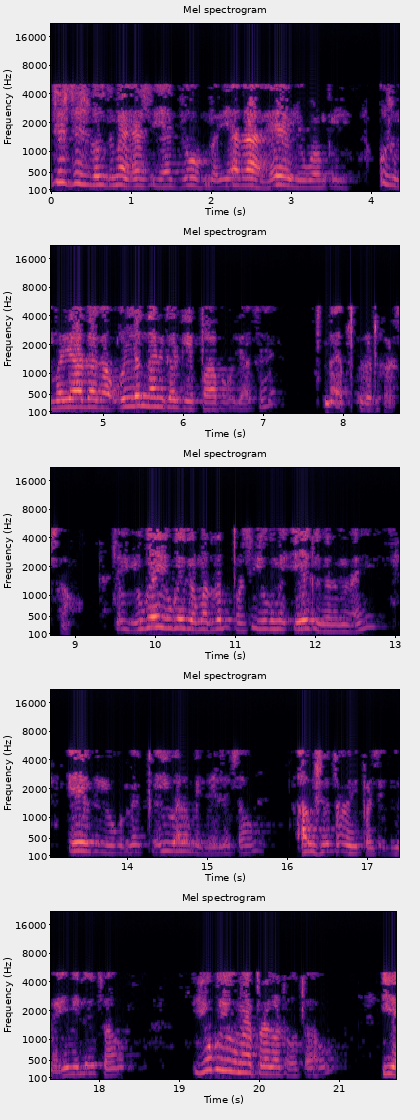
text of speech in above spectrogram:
जिस जिस वक्त में ऐसी है, जो मर्यादा है युगों की उस मर्यादा का उल्लंघन करके पाप हो जाते हैं, मैं प्रकट करता हूँ। तो युगे युगे का मतलब प्रति युग में एक जन्म नहीं, एक युग में कई बार मैं ले लेता हूँ। आवश्यकता नहीं पड़ती नहीं भी लेता हूँ। युग युग में प्रकट होता हूँ। ये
